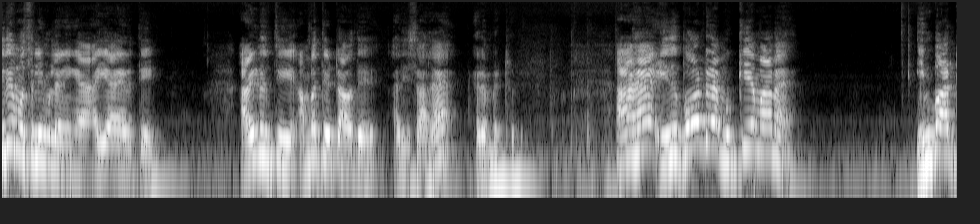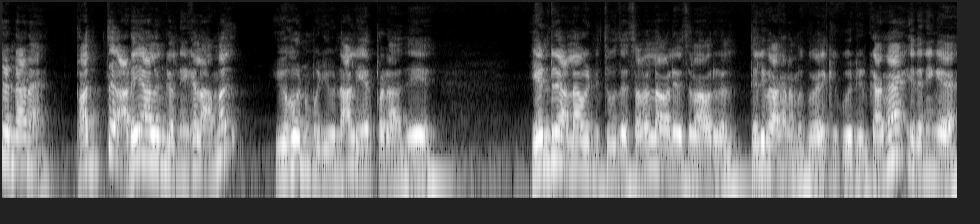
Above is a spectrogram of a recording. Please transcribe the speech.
இது முஸ்லீமில் நீங்கள் ஐயாயிரத்தி ஐநூற்றி ஐம்பத்தெட்டாவது அதிசாக இடம்பெற்றது. ஆக இது போன்ற முக்கியமான இம்பார்ட்டண்ட்டான பத்து அடையாளங்கள் நிகழாமல் யுக முடிவு நாள் ஏற்படாது என்று அல்லாவின் தூதர் சல்லா அலுவலாம் அவர்கள் தெளிவாக நமக்கு விலக்கி கூறியிருக்காங்க. இதை நீங்கள்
